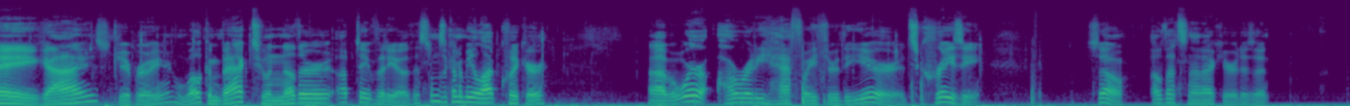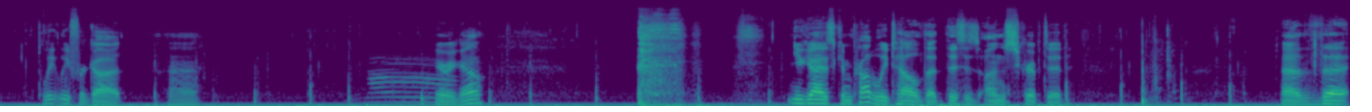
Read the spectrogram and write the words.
Hey guys, Jpro here. Welcome back to another update video. This one's going to be a lot quicker, uh, but we're already halfway through the year. It's crazy. So, oh that's not accurate, is it? Completely forgot. Uh, here we go. you guys can probably tell that this is unscripted. Uh, the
